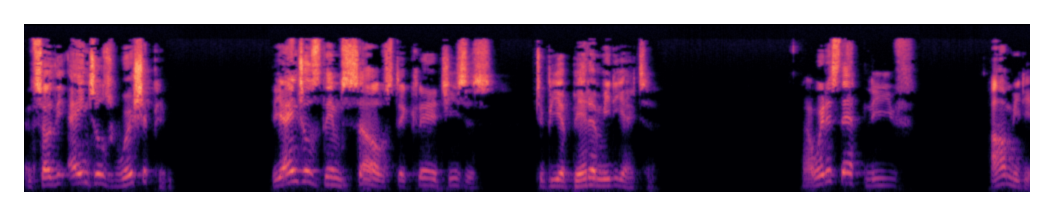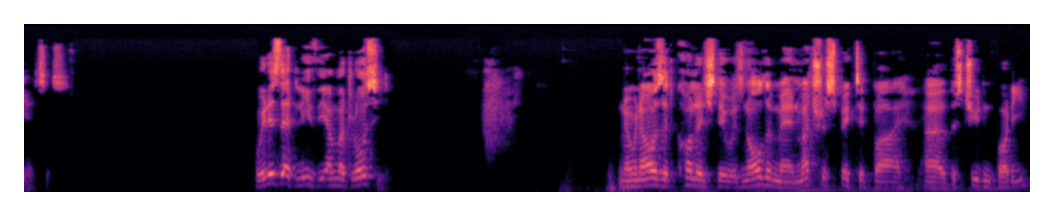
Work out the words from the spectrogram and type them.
And so the angels worship him. The angels themselves declare Jesus to be a better mediator. Now, where does that leave our mediators? Where does that leave the Amadlozi? You know, when I was at college, there was an older man, much respected by uh, the student body,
